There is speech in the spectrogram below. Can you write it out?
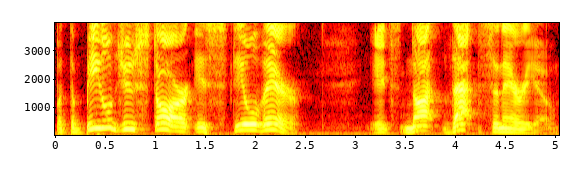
But the Betelgeuse star is still there it's not that scenario.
